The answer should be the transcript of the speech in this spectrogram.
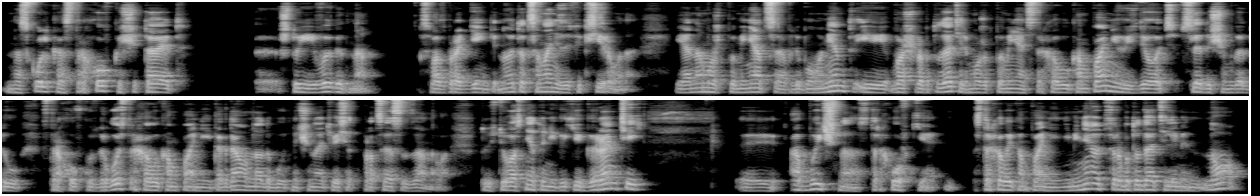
насколько страховка считает, э, что ей выгодно с вас брать деньги. Но эта цена не зафиксирована. И она может поменяться в любой момент, и ваш работодатель может поменять страховую компанию и сделать в следующем году страховку с другой страховой компанией, и тогда вам надо будет начинать весь этот процесс заново. То есть у вас нет никаких гарантий, Э, обычно страховки, страховые компании не меняются работодателями, но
